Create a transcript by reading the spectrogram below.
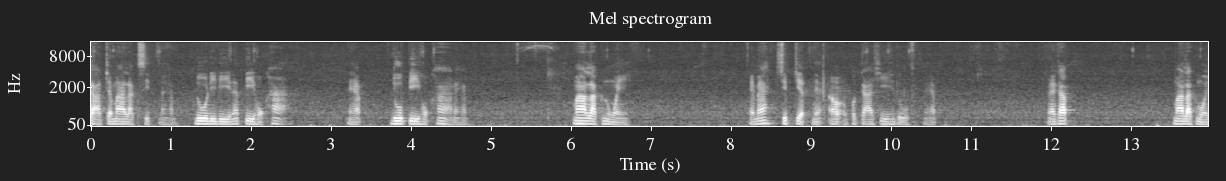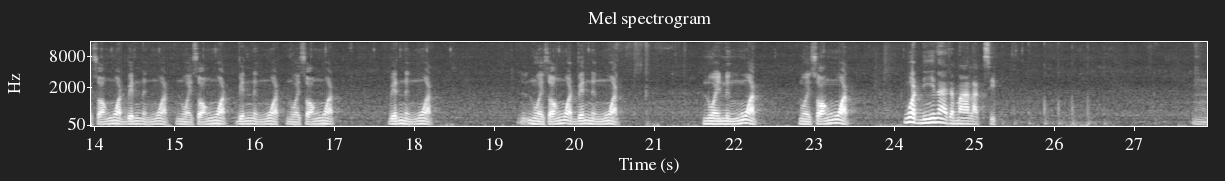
กาสจะมาหลักสิบนะครับ ดูดีๆนะปีหกห้านะครับ ดูปีหกห้านะครับ มาหลักหน่วยเห็นไหมสิบเจ็ดเนี่ยเอาเอาปากกาชี้ให้ดูนะครับนะครับ มาหลักหน่วยสองงวดเว้นหนึ่งงวดหน่วยสองงวดเว้นหนึ่งงวดหน่วยสองงวด เว้นหนึ่งงวด หน่วยสองงวดเว้นหนึ่งงวด หน่วยหนึ่งงวด หน่วยสองงวด งวดนี้น่าจะมาหลักสิบม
